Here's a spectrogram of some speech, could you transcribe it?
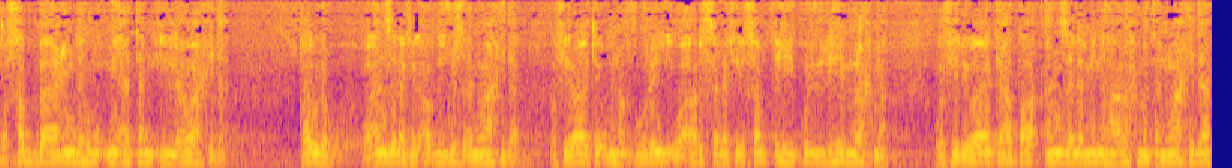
وخبأ عنده مئة إلا واحدة. قوله وأنزل في الأرض جزءا واحدا. وفي رواية ابن مقبوري وأرسل في خلقه كلهم رحمة. وفي رواية عطاء أنزل منها رحمة واحدة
